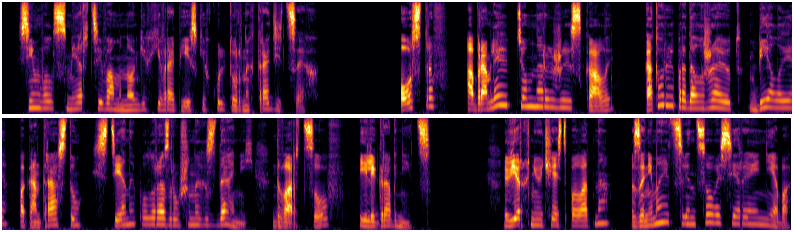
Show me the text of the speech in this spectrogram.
— символ смерти во многих европейских культурных традициях. Остров обрамляют темно рыжие скалы, которые продолжают белые, по контрасту, стены полуразрушенных зданий, дворцов или гробниц. Верхнюю часть полотна занимает свинцово-серое небо,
